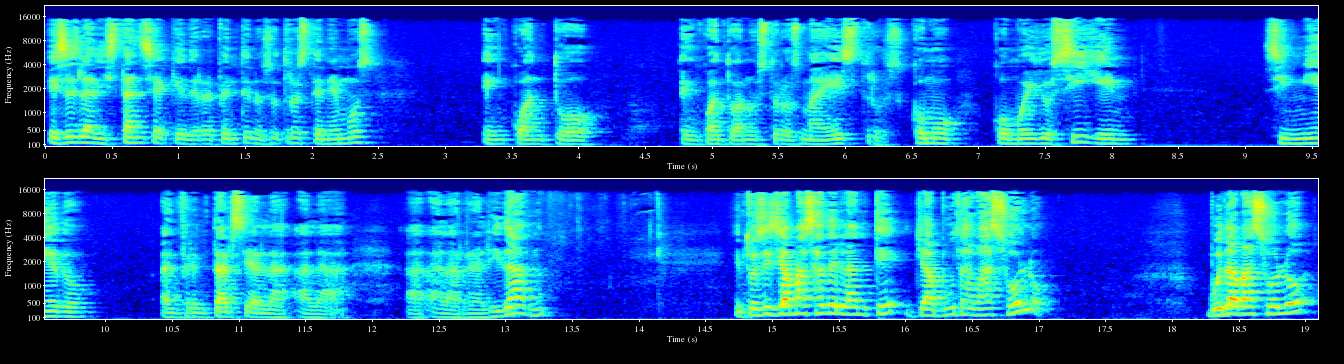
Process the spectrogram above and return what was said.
Esa es la distancia que de repente nosotros tenemos en cuanto, en cuanto a nuestros maestros, cómo, ellos siguen sin miedo a enfrentarse a la, a la, realidad. Entonces ya más adelante, ya Buda va solo. Buda va solo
